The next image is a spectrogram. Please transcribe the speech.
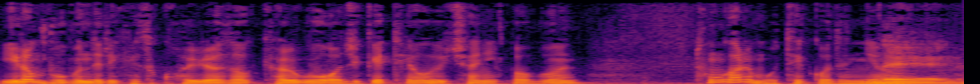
이런 부분들이 계속 걸려서 결국 어저께 태호 유치원 입법은 통과를 못했거든요. 네.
